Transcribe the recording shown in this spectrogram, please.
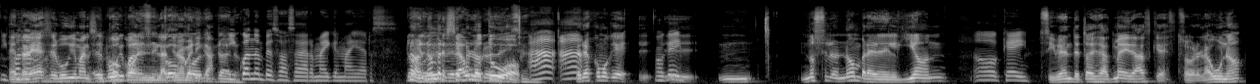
¿Y En cuándo- realidad es el Boogeyman, es el, El Coco Boogeyman es en el Coco, Latinoamérica. claro. ¿Y cuándo empezó a ser Michael Myers? No, el nombre desde la siempre lo uno le tuvo. dicen. Ah, ah. Pero es como que Ok. el- mm, no se lo nombra en el guion. Ok. Si ven The Toys That Made Us, que es sobre la 1,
